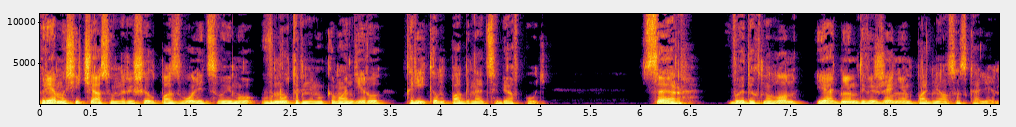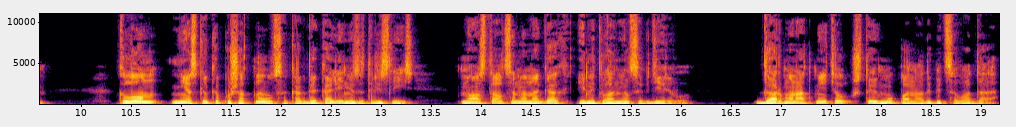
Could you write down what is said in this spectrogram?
Прямо сейчас он решил позволить своему внутреннему командиру криком погнать себя в путь. «Сэр!» – выдохнул он и одним движением поднялся с колен. Клон несколько пошатнулся, когда колени затряслись, но остался на ногах и наклонился к дереву. Дарман отметил, что ему понадобится вода.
